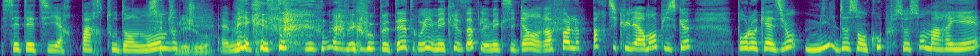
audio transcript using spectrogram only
c'était hier partout dans le monde. tous les jours. Mais Christophe, avec vous peut-être, oui, mais Christophe, les Mexicains en raffolent particulièrement puisque pour l'occasion, 1200 couples se sont mariés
